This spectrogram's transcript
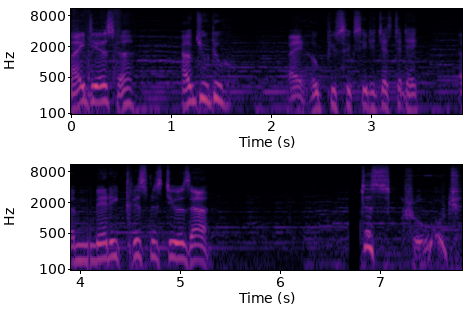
My dear sir, how do you do? I hope you succeeded yesterday. A Merry Christmas to you, sir. To Scrooge?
